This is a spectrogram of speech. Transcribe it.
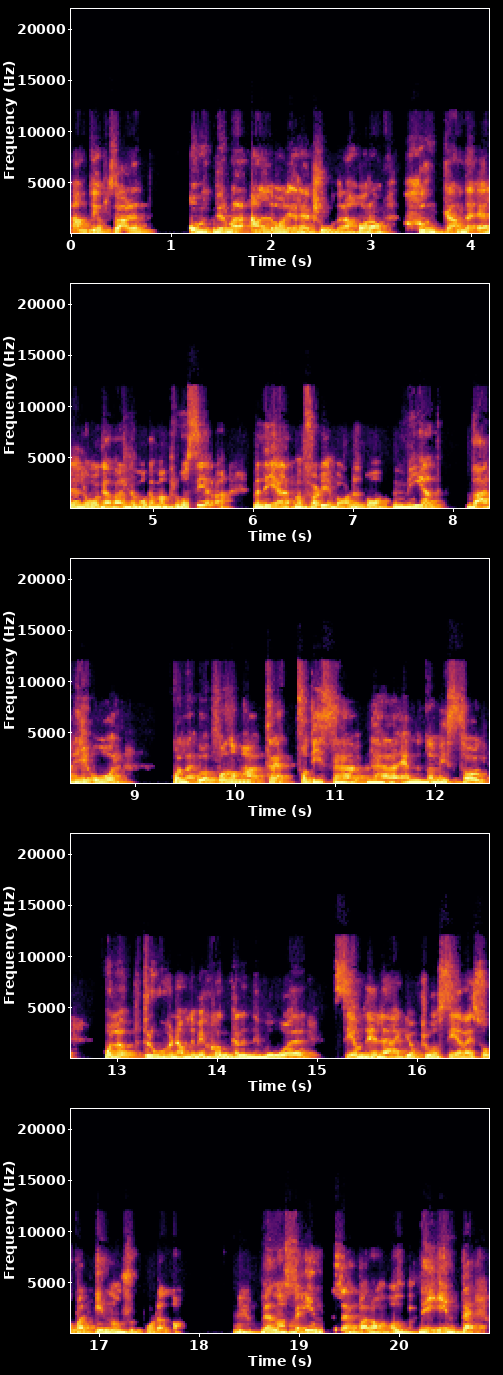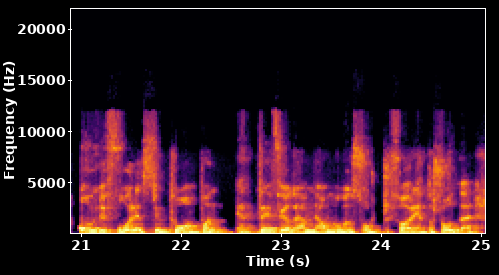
antikroppsvärdet, om de här allvarliga reaktionerna, har de sjunkande eller låga värden vågar man provocera. Men det gäller att man följer barnen då med varje år kolla upp om de har fått i sig det här, det här ämnet av misstag, kolla upp proverna om de är sjunkande nivåer, se om det är läge att provocera i så fall inom sjukvården. Då. Mm. Men man ska inte släppa dem. Och det är inte, om du får ett symptom på en, ett eh, födoämne av någon sort före ett års ålder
